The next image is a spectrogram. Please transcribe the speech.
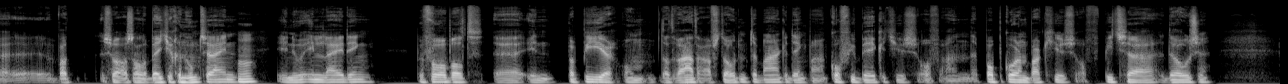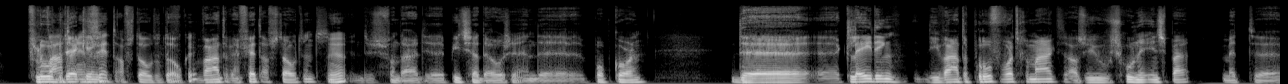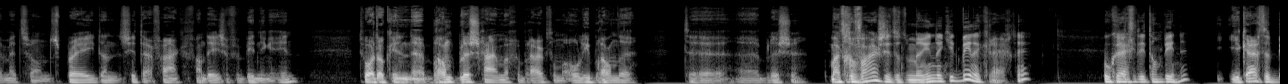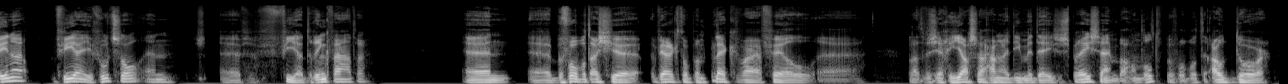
wat, zoals al een beetje genoemd zijn Hm. in uw inleiding. Bijvoorbeeld uh, in papier om dat water afstotend te maken. Denk maar aan koffiebekertjes of aan de popcornbakjes of pizzadozen. Vloerbedekking. Water en vet afstotend ook, hè? Water en vet afstotend. Ja. Dus vandaar de pizzadozen en de popcorn. De uh, kleding die waterproef wordt gemaakt. Als u uw schoenen inspa met, uh, met zo'n spray, dan zit daar vaak van deze verbindingen in. Het wordt ook in brandblusschuimen gebruikt om oliebranden te blussen. Maar het gevaar zit er maar in dat je het binnenkrijgt, hè? Hoe krijg je dit dan binnen? Je krijgt het binnen via je voedsel en via drinkwater. En bijvoorbeeld als je werkt op een plek waar veel, laten we zeggen, jassen hangen die met deze sprays zijn behandeld. Bijvoorbeeld outdoor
